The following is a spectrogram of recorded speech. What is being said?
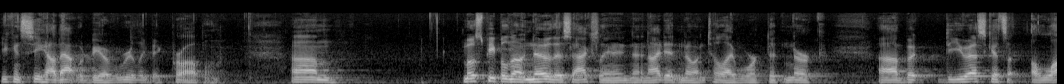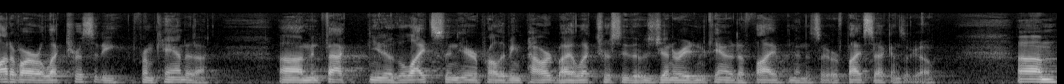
You can see how that would be a really big problem. Um, most people don't know this actually, and, and I didn't know until I worked at NERC. Uh, but the U.S. gets a, a lot of our electricity from Canada. Um, in fact, you know, the lights in here are probably being powered by electricity that was generated in Canada five minutes or five seconds ago. Um,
